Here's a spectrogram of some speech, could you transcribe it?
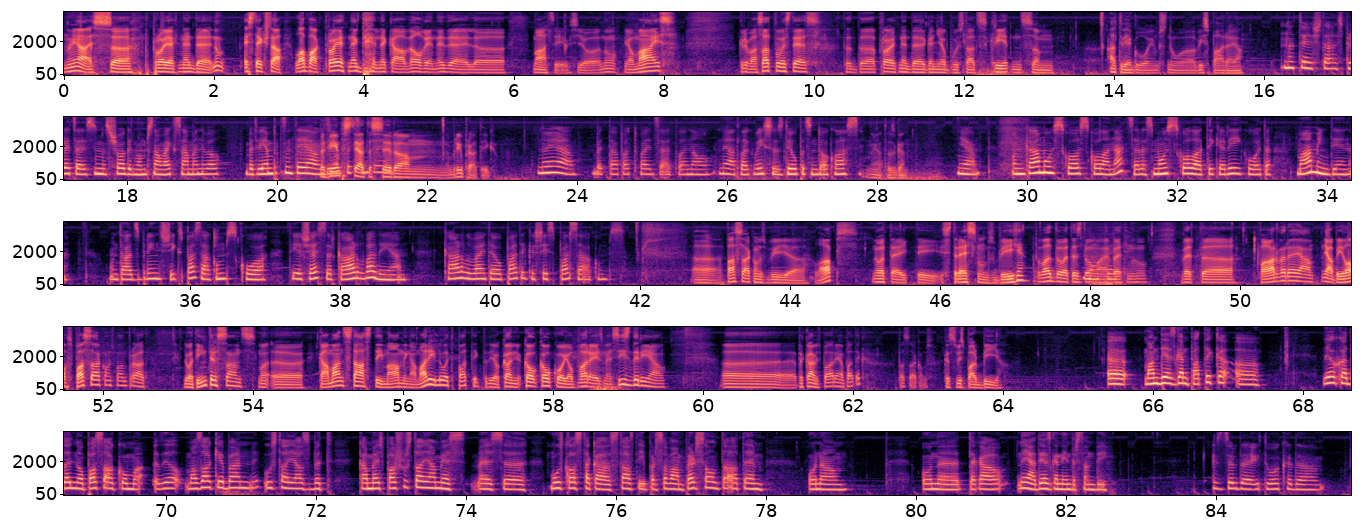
Nu jā, es uh, projektu nedēļu. Nu, es teikšu tā, labāk projektu nedēļa nekā vēl viena nedēļa uh, mācības. Jo nu, jau mājas gribās atpūsties. Tad uh, projekta nedēļa gan jau būs tāds krietns um, atvieglojums no vispārējā. Nu, tieši tā, es priecājos, vismaz šogad mums nav eksāmeni vēl, bet 11. un Bet 11. tas 12.. ir um, brīvprātīgi. Nu jā, bet tāpat vajadzētu, lai nav neatliek visu uz 12. klasi. Nu, jā, tas gan. Jā, un kā mūsu skolas skolēni atceras, mūsu skolā tika rīkota māmiņu diena un tāds brīnišķīgs pasākums, ko tieši es ar Kārli vadījām. Kārli, vai tev patika šis pasākums? Uh, pasākums bija uh, labs. Noteikti stress mums bija vadot, es domāju, Noteikti. bet, nu, bet uh, pārvarējām. Jā, bija labs pasākums, manuprāt. Ļoti interesants. Ma, uh, kā man stāstīja, māmiņām arī ļoti patika. Tad jau kā, kaut, kaut ko jau pareizi mēs izdarījām. Uh, bet kā jums pārējām patika pasākums? Kas vispār bija? Uh, man diezgan patika. Uh, lielākā daļa no pasākuma, liel, mazākie bērni uzstājās, bet kā mēs paši uzstājāmies, mēs, uh, mūsu kā stāstīja par savām personalitātēm. Un, um, un tā kā, nu jā, diezgan interesanti bija. Es dzirdēju to, ka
